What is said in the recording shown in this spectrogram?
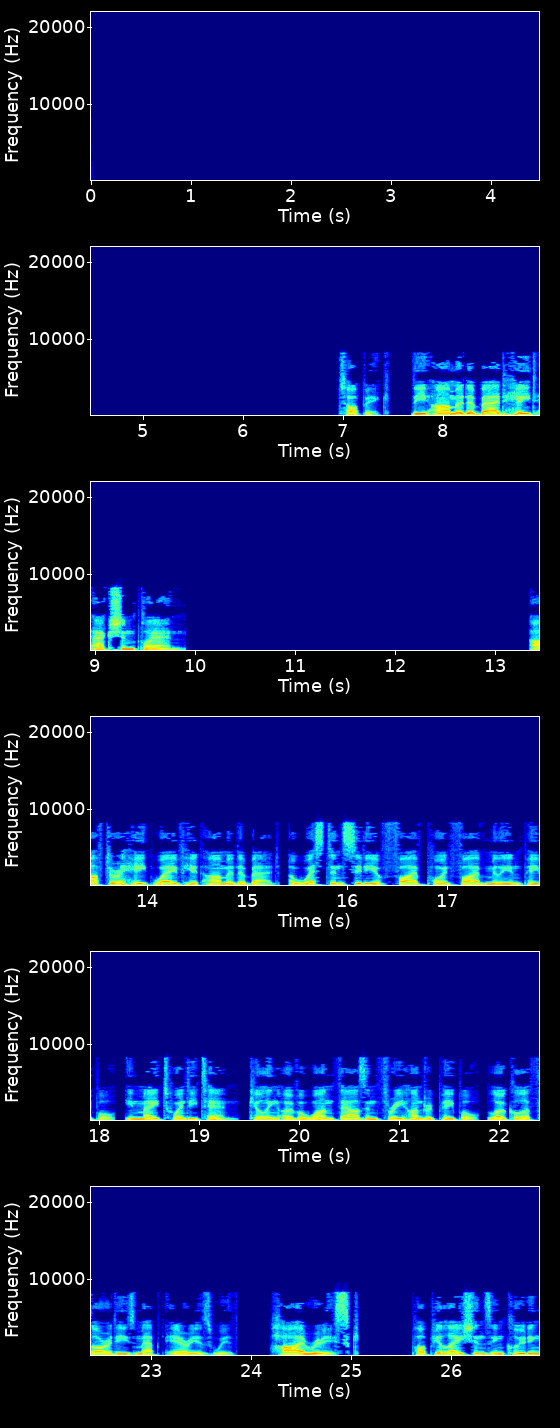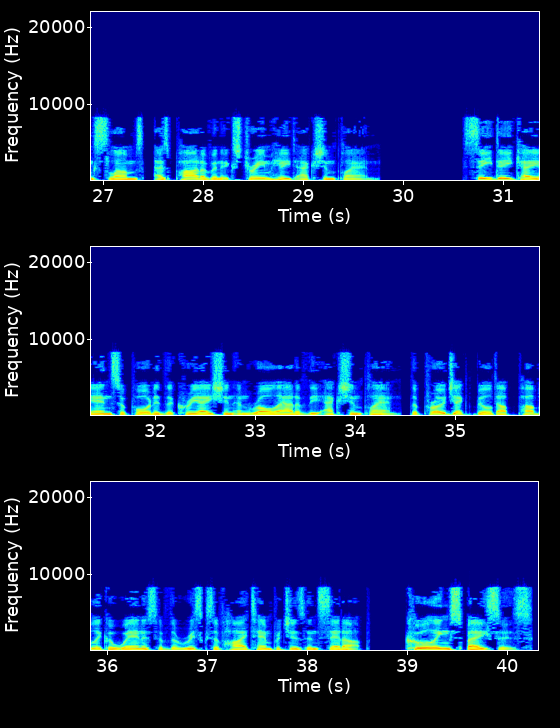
Topic: The Ahmedabad Heat Action Plan. After a heat wave hit Ahmedabad, a western city of 5.5 million people, in May 2010, killing over 1,300 people, local authorities mapped areas with high risk populations including slums, as part of an extreme heat action plan. CDKN supported the creation and rollout of the action plan. The project built up public awareness of the risks of high temperatures and set up cooling spaces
